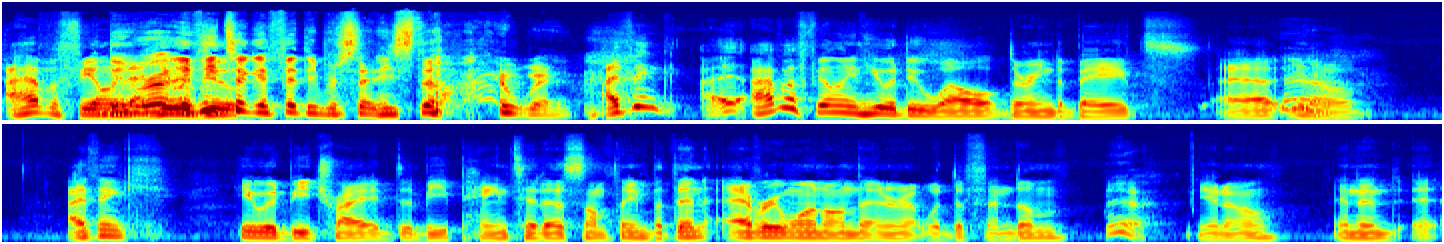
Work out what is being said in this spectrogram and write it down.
I have a feeling Dude, that he would if he do, took it fifty percent, he still might win. I think I, I have a feeling he would do well during debates. I, Yeah. You know, I think he would be tried to be painted as something, but then everyone on the internet would defend him. Yeah. You know, and then it,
